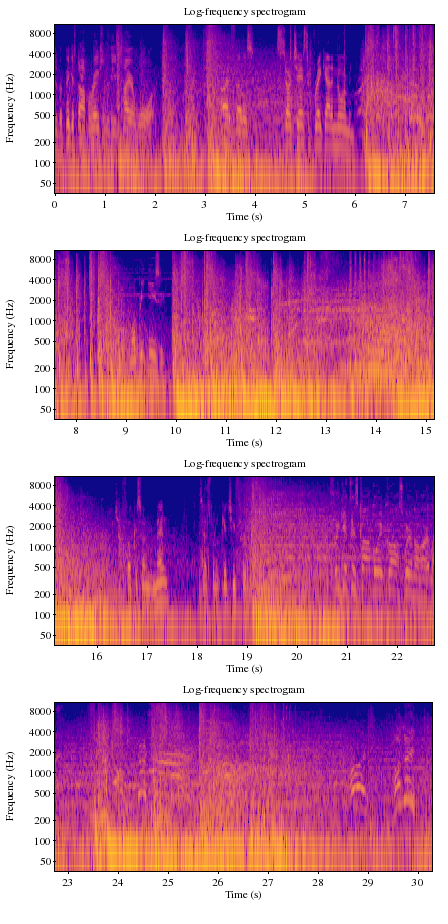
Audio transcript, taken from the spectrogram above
of the biggest operation of the entire war. All right, fellas. This is our chance to break out of Normandy. Won't be easy. But you focus on your men, because that's what'll get you through. If we get this convoy across, we're in the heartland. All right, on me!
